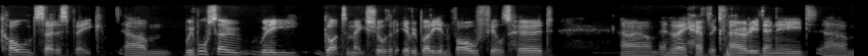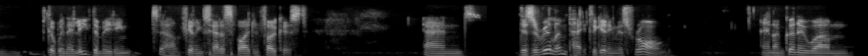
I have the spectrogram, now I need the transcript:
cold so to speak um, we've also really got to make sure that everybody involved feels heard um, and they have the clarity they need um, that when they leave the meeting um, feeling satisfied and focused. And there's a real impact to getting this wrong. And i'm going to um,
